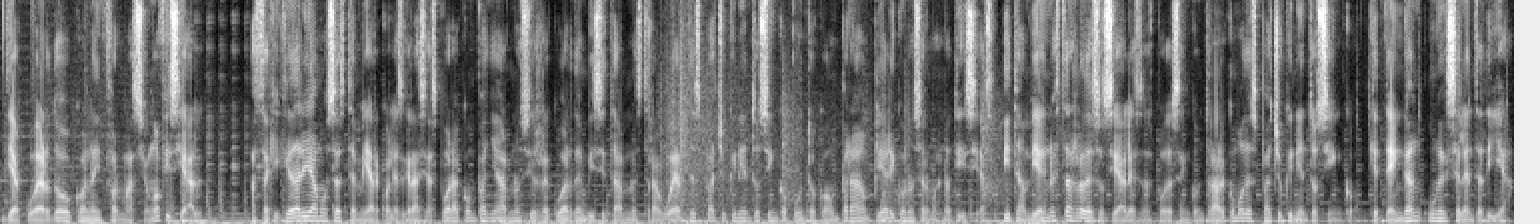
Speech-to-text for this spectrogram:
de acuerdo con la información oficial. Hasta aquí quedaríamos este miércoles. Gracias por acompañarnos y recuerden visitar nuestra web despacho505.com para ampliar y conocer más noticias. Y también nuestras redes sociales nos puedes encontrar como Despacho 505. Que tengan un excelente día.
